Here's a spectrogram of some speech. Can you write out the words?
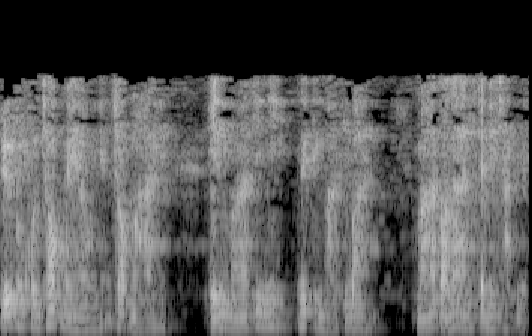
หรือบางคนชอบแมวเนี่ยชอบหมาเห็นหมาที่นี่นึกถึงหมาที่บ้าน หมาต่อหน้านี้จะไม่ชัดเลย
